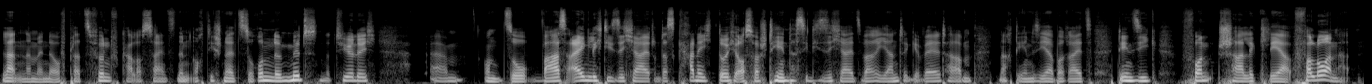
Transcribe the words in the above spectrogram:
landen am Ende auf Platz 5. Carlos Sainz nimmt noch die schnellste Runde mit, natürlich. Ähm, und so war es eigentlich die Sicherheit. Und das kann ich durchaus verstehen, dass sie die Sicherheitsvariante gewählt haben, nachdem sie ja bereits den Sieg von Charles Leclerc verloren hatten.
